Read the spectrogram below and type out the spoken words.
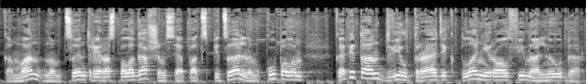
В командном центре, располагавшемся под специальным куполом, капитан Двил Традик планировал финальный удар.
